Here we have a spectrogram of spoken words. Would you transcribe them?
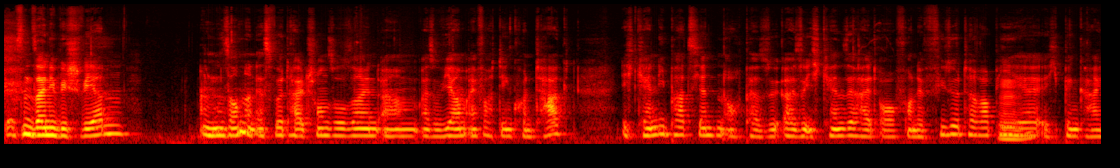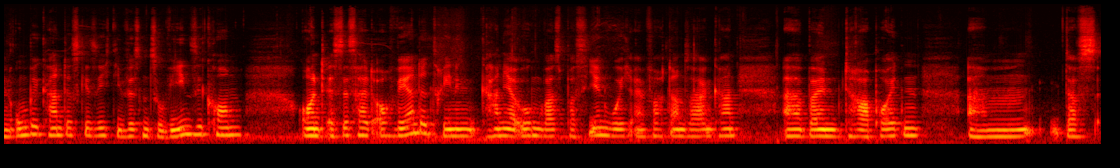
das sind seine Beschwerden sondern es wird halt schon so sein, ähm, also wir haben einfach den Kontakt. Ich kenne die Patienten auch persönlich, also ich kenne sie halt auch von der Physiotherapie mhm. her. Ich bin kein unbekanntes Gesicht, die wissen, zu wem sie kommen. Und es ist halt auch während der Training kann ja irgendwas passieren, wo ich einfach dann sagen kann, äh, beim Therapeuten, ähm, dass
